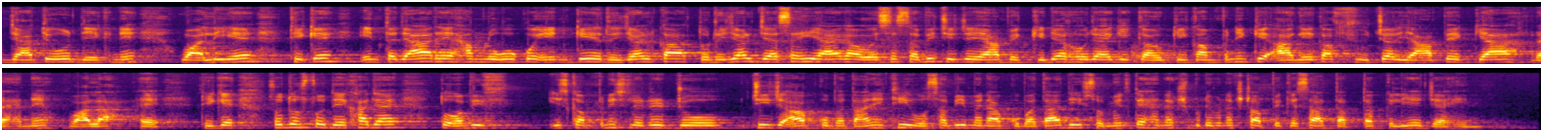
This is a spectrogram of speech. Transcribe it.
जाते हुए देखने वाली है, ठीक है? इंतज़ार है हम लोगों को इनके रिज़ल्ट का। तो रिज़ल्ट जैसे ही आएगा, वैसे सभी चीज़ें यहाँ पे क्लियर हो जाएगी क्योंकि कंपनी के आगे का फ्यूचर यहाँ पे क्या रहने वाला है, ठीक है? सो दोस्तों, देखा जाए तो अभी इस कंपनी से रिलेटेड जो चीज़ आपको बतानी थी, वो सभी मैंने आपको बता दी। सो मिलते हैं नेक्स्ट वीडियो में नेक्स्ट टॉपिक के साथ। तब तक के लिए जय हिंद।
